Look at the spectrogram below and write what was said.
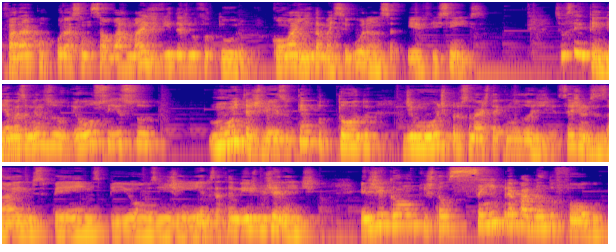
fará a corporação salvar mais vidas no futuro, com ainda mais segurança e eficiência. Se você entender, mais ou menos eu ouço isso muitas vezes, o tempo todo, de muitos profissionais de tecnologia, sejam designers, PMs, POs, engenheiros, até mesmo gerentes. Eles reclamam que estão sempre apagando fogo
